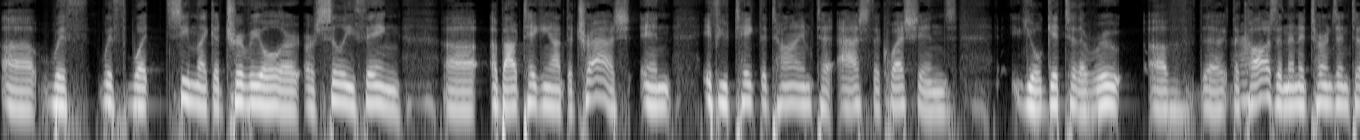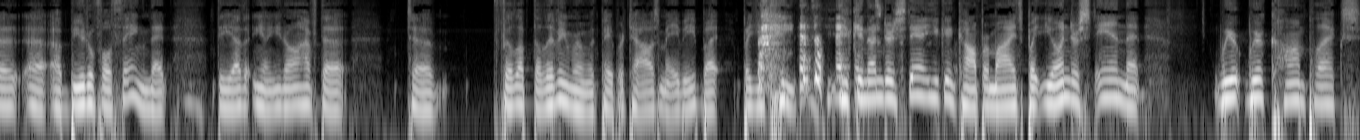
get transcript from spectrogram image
uh, with with what seemed like a trivial or, or silly thing uh, about taking out the trash. And if you take the time to ask the questions, you'll get to the root of the the cause, and then it turns into a, a beautiful thing that the other you know you don't have to to fill up the living room with paper towels maybe but but you can you can understand you can compromise but you understand that we're we're complex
